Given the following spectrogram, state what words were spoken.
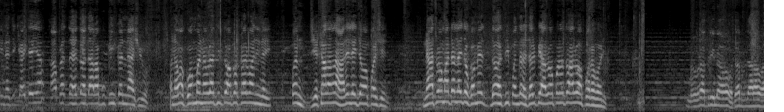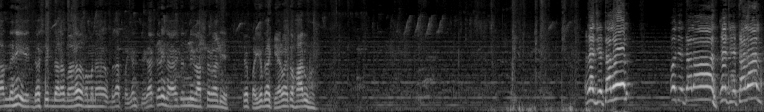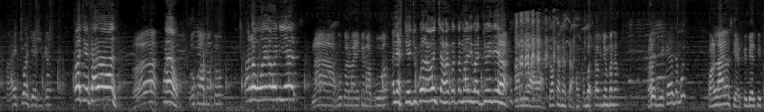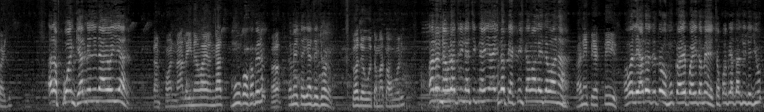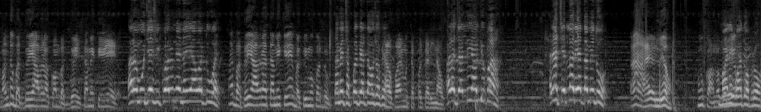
નવરાત્રી નજીક આવી જઈએ આપણે દસ દસ દાડા બુકિંગ કરી નાખ્યું. અને હવે ગોમમાં નવરાત્રી તો આપણે કરવાની નહીં પણ જેઠાલાલને હારે લઈ જવા પડશે. નાચવા માટે લઈ જાઓ ગમે દસથી પંદર હજાર રૂપિયા હાલવા પડે તો હાલવા પડે વળી. નવરાત્રી ના વધારે દાડા વાર નહીં દસ એક દાડા બાર મને બધા ભજન ભેગા કરીને આયોજનની વાત કરવા દે. તે ભાઈઓ બધા કહેવાય તો સારું હોય અરે જેઠાલાલ! ઓ જેઠાલાલ એ જેઠાલાલ આય ચો કૃષ્ણ ઓ જેઠાલાલ હા? આયો શું કામ હતું? અરે ઓય આવો ને યાર. ના શું કરવા એક આપવું હે? અલે સ્ટેજ ઉપર આવો ને ચાહકો તમારી વાત જોઈ રહ્યા. આ ચોકા નતા હકો બતાવજો મને. દેખાય તમને? ફોન લાવ્યો સેલ્ફી બેલ્ફી પાડજો અરે ફોન ઘેર મેલીને આવ્યો યાર. તાર ફોન ના લઈને આવાય અંગાત? હું કહું ખબર? હે? હા તમે તૈયાર થઈ જોડો તો જવું તમારે પાસે વળી. અરે નવરાત્રી નજીક નહીં આવી પ્રેક્ટિસ કરવા લઈ જવાના. અને પ્રેક્ટિસ હવે લે આડો જતો હું કહે પછી તમે ચપ્પલ પહેરતા જ જજો. મને તો બધું આવડે કોમ બધું તમે કે અરે હું જે શીખવાડું ને નહીં આવડતું હોય. હા બધું આવડે તમે કે બધું હું કરી દઉં તમે ચપ્પલ પહેરતા પેલા ઊભા રહો, હું ચપ્પલ પહેરીને આવું. અરે જલ્દી આવજો પા. અરે કેટલા રહ્યા તમે તો. હા હા લ્યો. હું કામ મારે વાત વાપરો.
